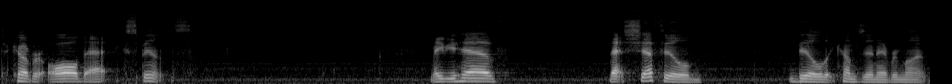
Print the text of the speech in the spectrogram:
to cover all that expense. Maybe you have that Sheffield bill that comes in every month.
